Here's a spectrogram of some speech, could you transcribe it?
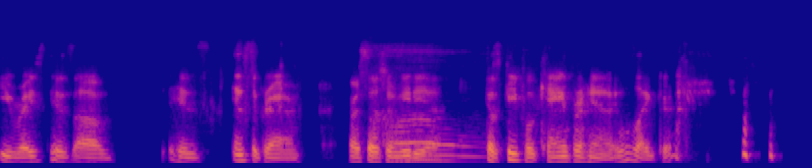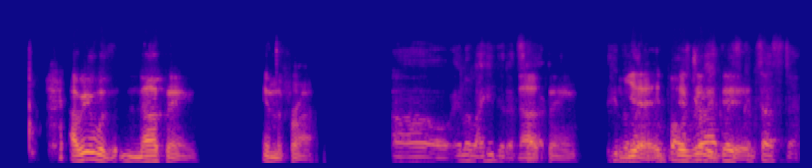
erased his um his Instagram or social media Oh, because people came for him. It was like, girl. I mean, it was nothing in the front, oh, it looked like he did a tuck. nothing. Yeah, like it- it really did. contestant.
